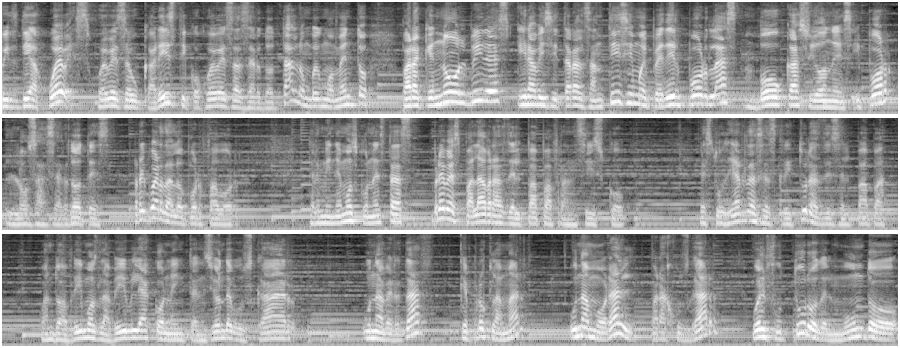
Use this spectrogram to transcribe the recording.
Hoy es día jueves, jueves eucarístico, jueves sacerdotal, un buen momento para que no olvides ir a visitar al Santísimo y pedir por las vocaciones y por los sacerdotes. Recuérdalo por favor. Terminemos con estas breves palabras del Papa Francisco. Estudiar las escrituras, dice el Papa, cuando abrimos la Biblia con la intención de buscar una verdad que proclamar, una moral para juzgar, o el futuro del mundo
